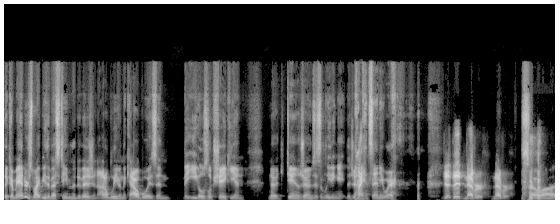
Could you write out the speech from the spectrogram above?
The Commanders might be the best team in the division. I don't believe in the Cowboys, and the Eagles look shaky. And no, Daniel Jones isn't leading the Giants anywhere. yeah, they never, never. so uh,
